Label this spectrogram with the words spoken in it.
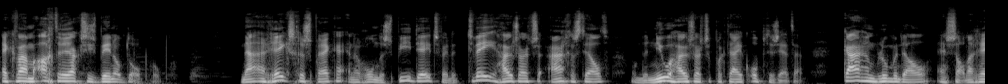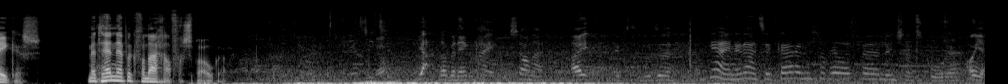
Er kwamen acht reacties binnen op de oproep. Na een reeks gesprekken en een ronde speeddates werden twee huisartsen aangesteld om de nieuwe huisartsenpraktijk op te zetten. Karen Bloemendal en Sanne Rekers. Met hen heb ik vandaag afgesproken. Ja, dat ben ik. Hi, Sanne. Hi. Ja, inderdaad. Karen is nog heel even lunch aan het scoren. Oh ja.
